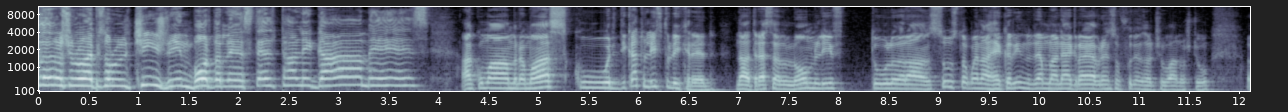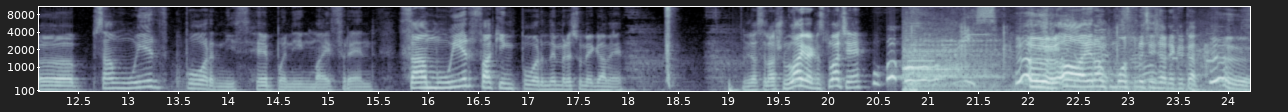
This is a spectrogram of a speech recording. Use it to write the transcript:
Bine ați venit la episodul 5 din Borderlands Delta Legames Acum am rămas cu ridicatul liftului, cred. Da, trebuia să luăm liftul ăla în sus Tocmai la hackering, dădeam la neagra aia, vrem să o futem sau ceva, nu știu. Uh, Some weird porn is happening, my friend. Some weird fucking porn, de-mi resume game Nu ia să lași un like dacă îți place. Uh, oh, eram cu monstruleții ăștia de căcat. Uh,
